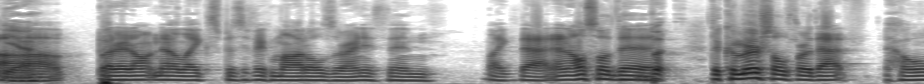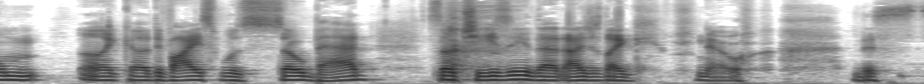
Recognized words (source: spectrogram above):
Uh, Yeah. but I don't know like specific models or anything like that. And also the But- the commercial for that home like uh, device was so bad, so cheesy that I just like no, this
